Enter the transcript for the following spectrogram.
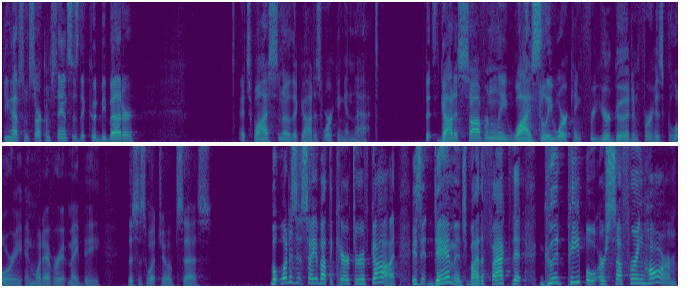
Do you have some circumstances that could be better? It's wise to know that God is working in that. That God is sovereignly, wisely working for your good and for his glory in whatever it may be. This is what Job says. But what does it say about the character of God? Is it damaged by the fact that good people are suffering harm?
